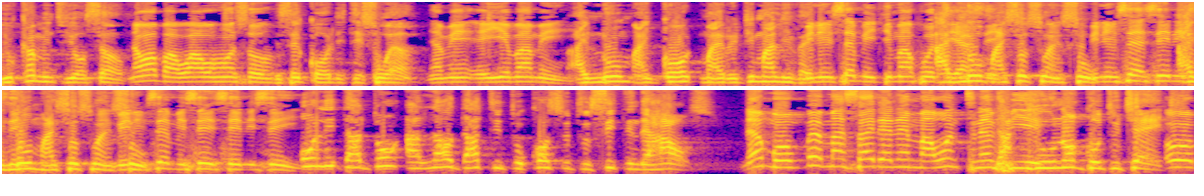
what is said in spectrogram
you come into yourself. You say, God, it is well. I know my God, my Redeemer liveth. I know my so so and so. I know my so so and so. Only that don't allow that thing to cause you to sit in the house. That you will not go to church. Oh,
